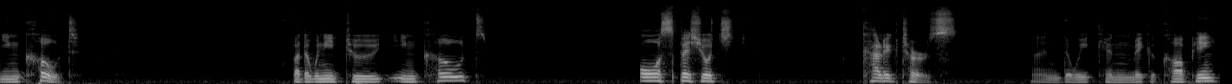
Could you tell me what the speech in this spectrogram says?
encode. But we need to encode all special characters. And we can make a copy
